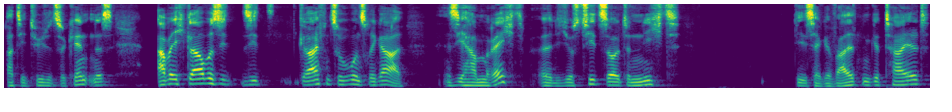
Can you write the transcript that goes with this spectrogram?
Attitüde zur Kenntnis, aber ich glaube, Sie, Sie greifen zu hoch ins Regal. Sie haben recht, äh, die Justiz sollte nicht, die ist ja Gewalten geteilt,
